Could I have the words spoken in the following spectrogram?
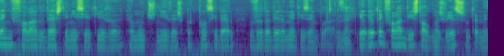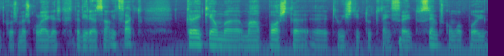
tenho falado desta iniciativa a muitos níveis porque considero verdadeiramente exemplar. Eu, eu, tenho falado disto algumas vezes, juntamente com os meus colegas da direção, e de facto creio que é uma, uma aposta uh, que o Instituto tem feito, sempre com o apoio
